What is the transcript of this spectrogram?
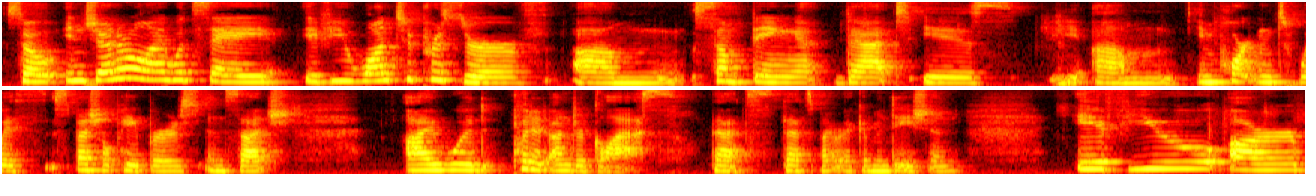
So in general, I would say if you want to preserve um, something that is um, important with special papers and such, I would put it under glass. That's, that's my recommendation. If you are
